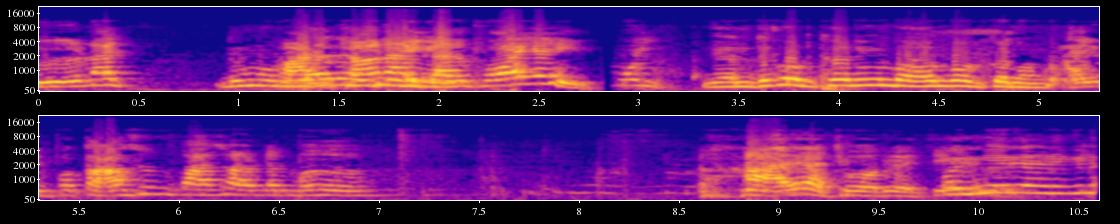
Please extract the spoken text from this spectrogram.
വീണ ഇത് പോയേ. പോയി. എന്ത് കൊടുക്കണെങ്കിൽ ഭാഗം കൊടുക്കണം. അതിലിപ്പോ കാശും പാസ്സാണ്ടമ്പോ ആരാ ചോറ് വെച്ച്? പൊന്നേരി ആണെങ്കിൽ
